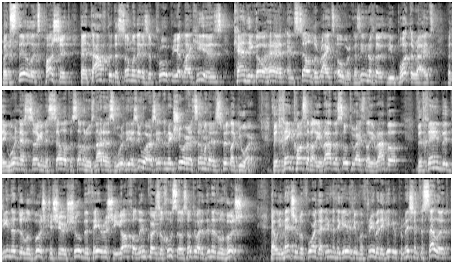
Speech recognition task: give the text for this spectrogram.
But still, it's pashit that dafka to someone that is appropriate like he is, can he go ahead and sell the rights over? Because even if the, you bought the rights, but they weren't necessarily going to sell it to someone who's not as worthy as you are, so you have to make sure it's someone that is fit like you are. V'chein kosav al yirabba, so to rights al yirabba, v'chein bedina de levush, kisher shu b'feirish shiyachal limkar zechuso, so to adina de levush that we mentioned before that even if they gave it to you for free, but they gave you permission to sell it,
